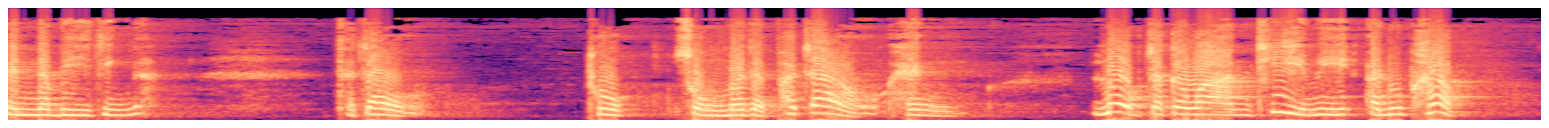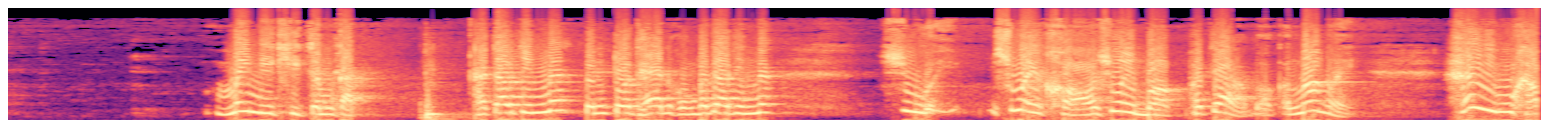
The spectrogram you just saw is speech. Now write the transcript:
เป็นนบีจริงนะ ถ้าเจ้าถูกส่งมาจากพระเจ้าแห่ง โลกจักรวาลที่มีอนุภาพ ไม่มีขีดจำกัดถ้าเจ้าจริงนะเป็นตัวแทนของพระเจ้าจริงนะช่วยช่วยขอช่วยบอกพระเจ้าบอกอัลลอฮ์หน่อย ให้ภูเขา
